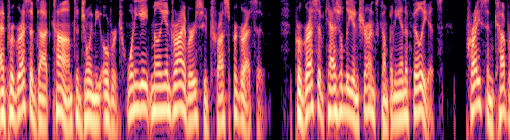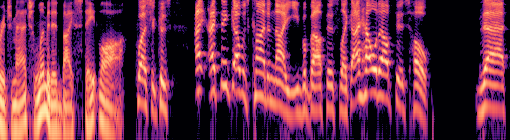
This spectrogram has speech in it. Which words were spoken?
at progressive.com to join the over 28 million drivers who trust Progressive. Progressive Casualty Insurance Company and Affiliates. Price and coverage match limited by state law. Question because I, I think I was kind of naive about this. Like, I held out this hope that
